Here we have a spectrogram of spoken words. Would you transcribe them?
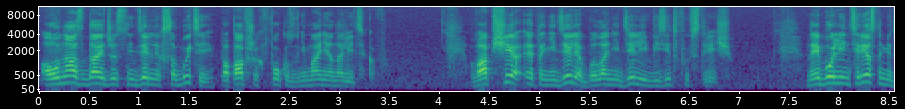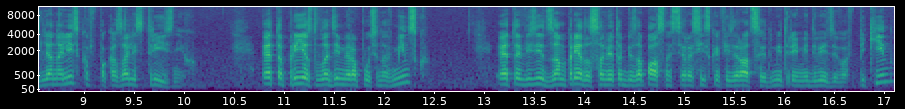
А у нас дайджест недельных событий, попавших в фокус внимания аналитиков. Вообще, эта неделя была неделей визитов и встреч. Наиболее интересными для аналитиков показались три из них. Это приезд Владимира Путина в Минск, это визит зампреда Совета Безопасности Российской Федерации Дмитрия Медведева в Пекин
